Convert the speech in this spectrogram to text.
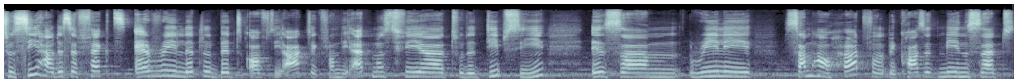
to see how this affects every little bit of the Arctic, from the atmosphere to the deep sea, is um, really somehow hurtful because it means that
